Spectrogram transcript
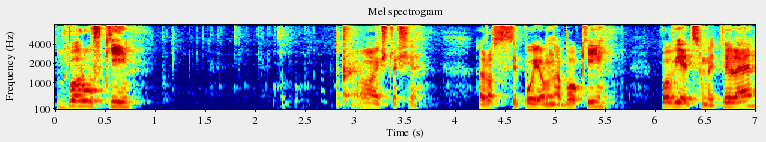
borówki. No, jeszcze się rozsypują na boki. Powiedzmy tyle.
